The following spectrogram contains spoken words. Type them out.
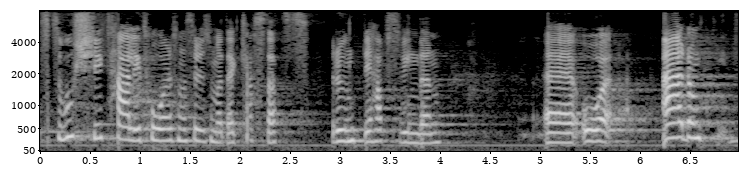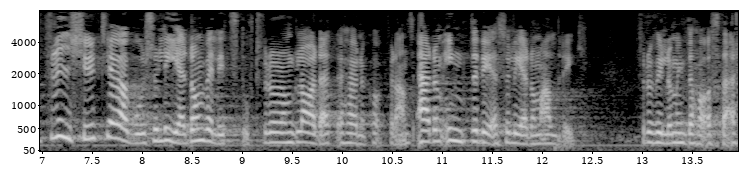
swooshigt härligt hår som ser ut som att det har kastats runt i havsvinden. Eh, och är de frikyrkliga öbor så ler de väldigt stort, för då är de glada att det är hörnekonferens. Är de inte det så ler de aldrig, för då vill de inte ha oss där.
